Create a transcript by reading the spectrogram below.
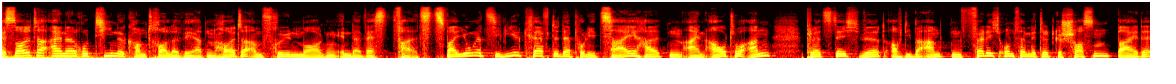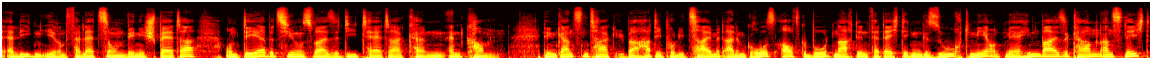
Es sollte eine Routinekontrolle werden, heute am frühen Morgen in der Westpfalz. Zwei junge Zivilkräfte der Polizei halten ein Auto an. Plötzlich wird auf die Beamten völlig unvermittelt geschossen. Beide erliegen ihren Verletzungen wenig später und der bzw. die Täter können entkommen. Den ganzen Tag über hat die Polizei mit einem Großaufgebot nach den Verdächtigen gesucht. Mehr und mehr Hinweise kamen ans Licht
